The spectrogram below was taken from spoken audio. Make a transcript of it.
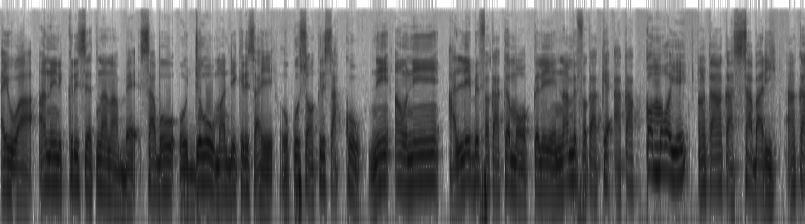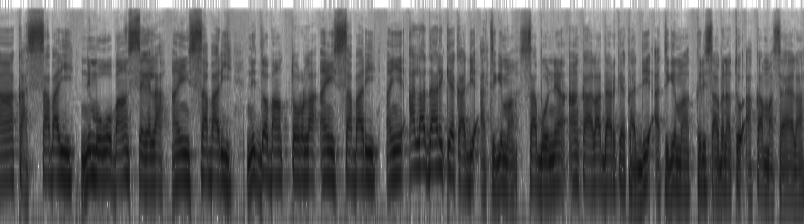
ayiwa an ni krista tɛna na bɛɛ sabu o jogow man di krista ye o kosɔn krista ko ni anw ni ale bɛ fɛ ka kɛ mɔgɔ kelen ye n'an bɛ fɛ ka kɛ a ka kɔmɔgɔ ye an k'an ka sabari an ka kan ka sabari ni mɔgɔw b'an sɛgɛla an ye sabari ni dɔ b'an tɔɔrɔla an ye sabari an ye aladari kɛ ka di a tigi ma sabu ni an ka aladari kɛ ka di a tigi ma krista bena to a ka masaya la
